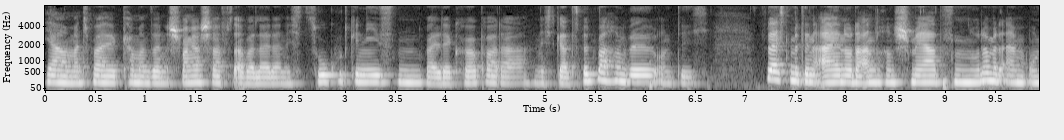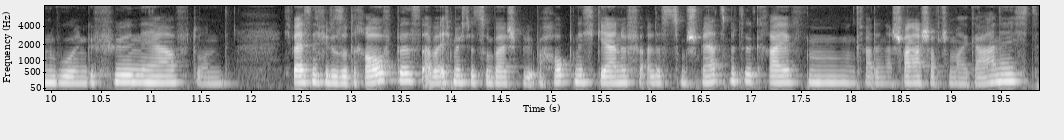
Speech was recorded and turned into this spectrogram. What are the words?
Ja, manchmal kann man seine Schwangerschaft aber leider nicht so gut genießen, weil der Körper da nicht ganz mitmachen will und dich vielleicht mit den ein oder anderen Schmerzen oder mit einem unwohlen Gefühl nervt. Und ich weiß nicht, wie du so drauf bist, aber ich möchte zum Beispiel überhaupt nicht gerne für alles zum Schmerzmittel greifen, gerade in der Schwangerschaft schon mal gar nicht.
